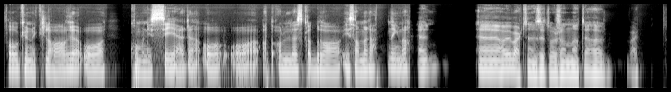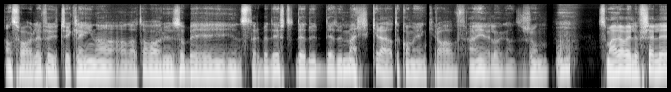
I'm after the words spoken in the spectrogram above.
for å kunne klare å kommunisere, og, og, at alle skal dra i samme retning, da. Jeg, jeg har jo vært i den situasjonen at jeg har vært ansvarlig for utviklingen av, av datavarehus og BI i en større bedrift. Det du, det du, merker, er at det kommer en krav fra hele organisasjonen. Mm. Som er av veldig forskjellig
